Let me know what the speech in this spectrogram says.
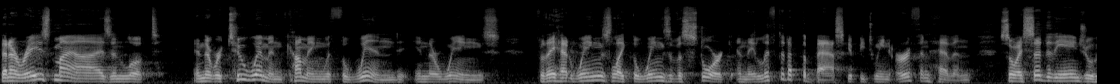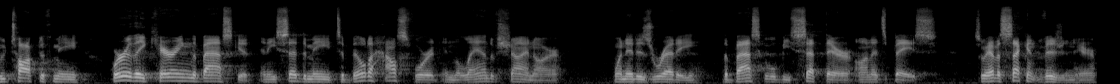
Then I raised my eyes and looked, and there were two women coming with the wind in their wings for they had wings like the wings of a stork, and they lifted up the basket between earth and heaven. So I said to the angel who talked with me, Where are they carrying the basket? And he said to me, To build a house for it in the land of Shinar. When it is ready, the basket will be set there on its base. So we have a second vision here.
